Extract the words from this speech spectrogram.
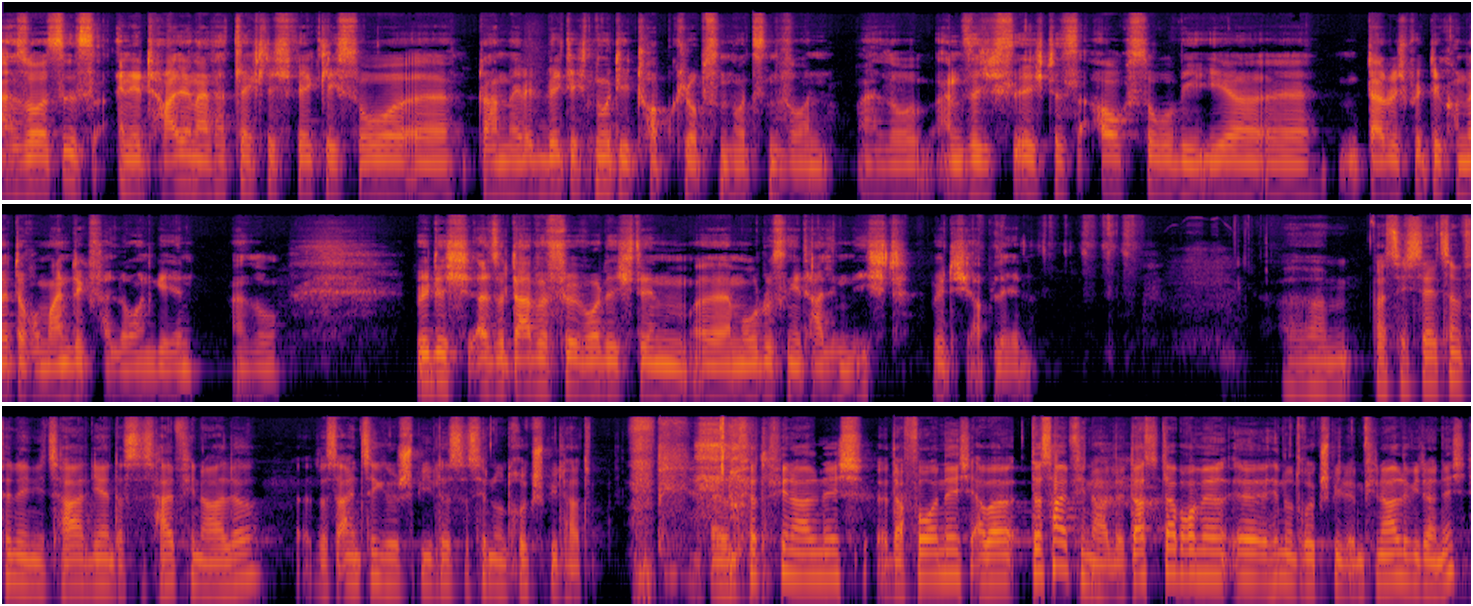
Also es ist in Italien tatsächlich wirklich so, äh, da haben wir wirklich nur die Top-Clubs Nutzen von. Also an sich sehe ich das auch so wie ihr. Äh, dadurch wird die komplette Romantik verloren gehen. Also würde ich, also da befürworte ich den äh, Modus in Italien nicht, würde ich ablehnen. Ähm, was ich seltsam finde in Italien, dass das Halbfinale das einzige Spiel ist, das Hin- und Rückspiel hat. Im Viertelfinale nicht, äh, davor nicht, aber das Halbfinale, das, da brauchen wir äh, Hin- und Rückspiel, im Finale wieder nicht.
